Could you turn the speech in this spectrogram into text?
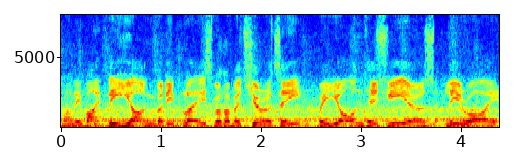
Well, he might be young, but he plays with a maturity beyond his years, Leroy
